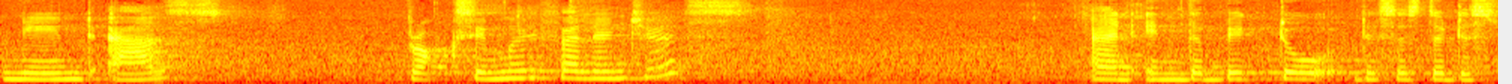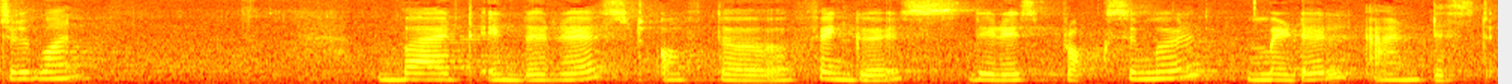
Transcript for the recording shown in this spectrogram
named as proximal phalanges. And in the big toe this is the distal one. But in the rest of the fingers there is proximal middle and distal.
